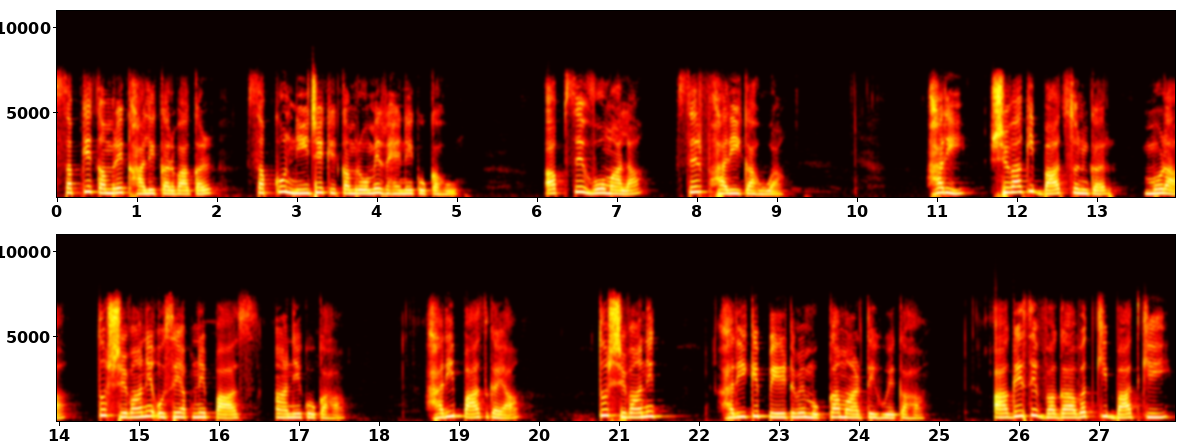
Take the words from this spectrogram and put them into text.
सबके कमरे खाली करवा कर सबको नीचे के कमरों में रहने को कहो। अब से वो माला सिर्फ़ हरी का हुआ। हरी, शिवा की बात सुनकर मुड़ा तो शिवा ने उसे अपने पास आने को कहा। हरी पास गया तो शिवा ने हरी के पेट में मुक्का मारते हुए कहा आगे से बगावत की बात की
